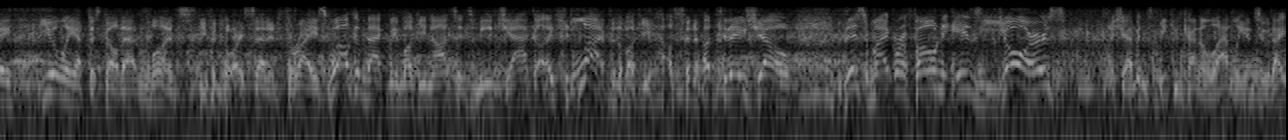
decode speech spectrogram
worry, you only have to spell that once, even though I said it thrice. Welcome back, me monkey knots. It's me, Jack, uh, live from the Monkey House. And on today's show, this microphone is yours. Actually, I've been speaking kind of loudly into it. I,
